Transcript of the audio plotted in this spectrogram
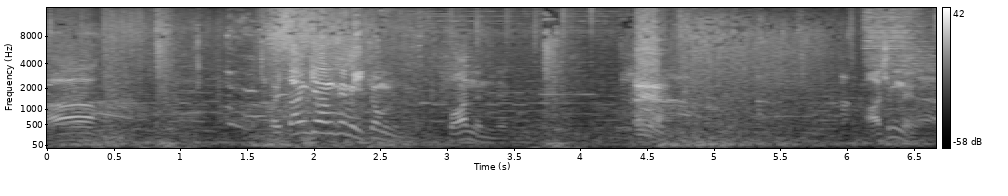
아, 절단기 황금이 좀 좋았는데. 아쉽네요.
